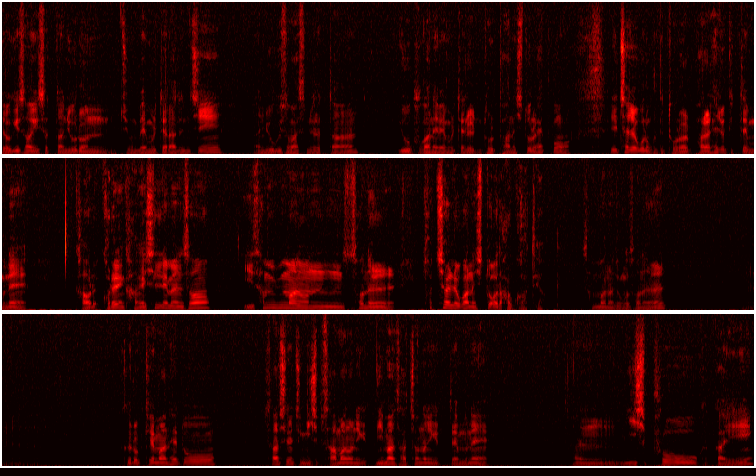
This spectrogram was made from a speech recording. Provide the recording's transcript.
여기서 있었던 요런 지금 매물대라든지 여기서 말씀드렸던 요 구간의 매물대를 좀 돌파하는 시도를 했고 1차적으로는 그렇게 돌파를 해줬기 때문에 거래, 거래량이 강에 실리면서 이 3만원 선을 터치하려고 하는 시도가 나올 것 같아요 3만원 정도 선을 음, 그렇게만 해도 사실은 지금 24만원이기 24,000원이기 때문에 한 20% 가까이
